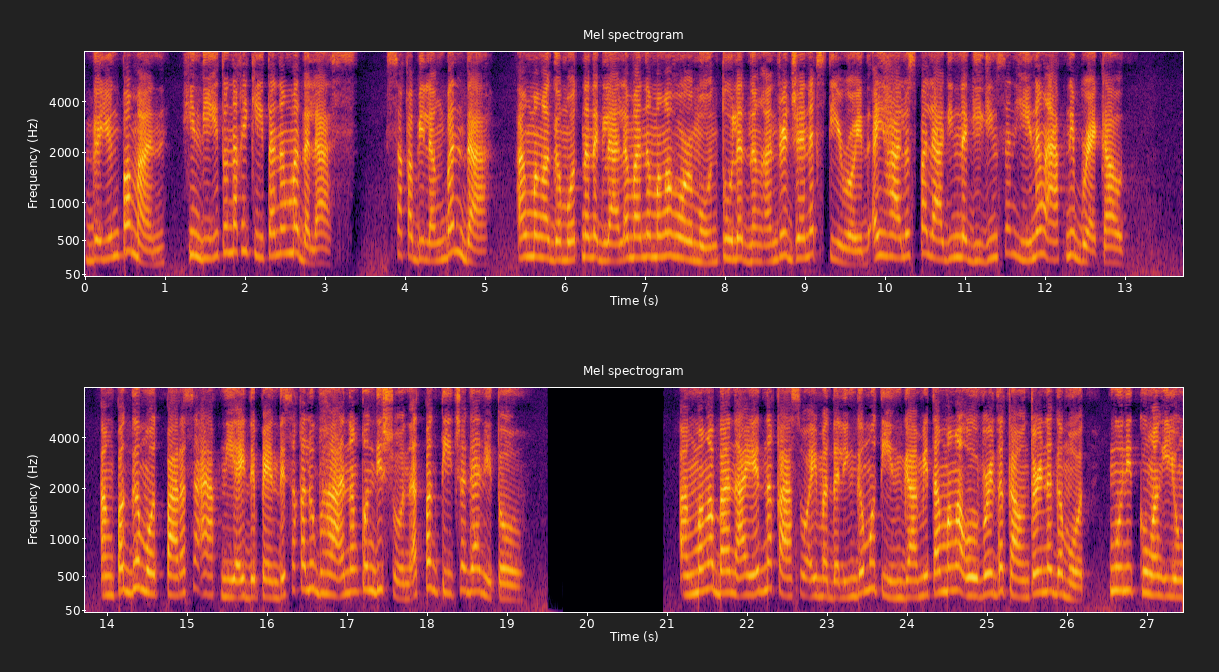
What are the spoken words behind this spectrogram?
Gayunpaman, hindi ito nakikita ng madalas. Sa kabilang banda, ang mga gamot na naglalaman ng mga hormone tulad ng androgenic steroid ay halos palaging nagiging sanhi ng acne breakout. Ang paggamot para sa acne ay depende sa kalubhaan ng kondisyon at pagtitsaga nito. Ang mga banayad na kaso ay madaling gamutin gamit ang mga over-the-counter na gamot, ngunit kung ang iyong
